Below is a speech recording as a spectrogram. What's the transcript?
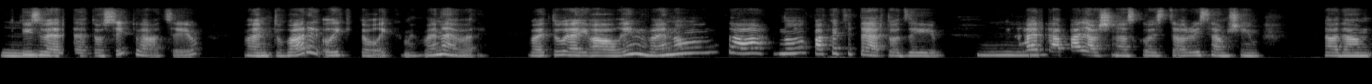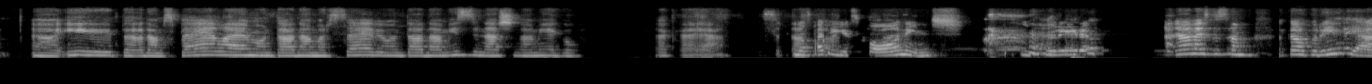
Mm. Izvērtē to situāciju, vai nu tu vari likt to likmi, vai nevari. Vai tu ej ālin, vai nu tā, nu, pakaķetē ar to dzīvi. Mm. Tā ir tā paļaušanās, ko es caur visām šīm tādām, uh, tādām spēlēm, un tādām ar sevi un tādām izzināšanām ieguvu. Tā kā jā. Man patīk foniņš. Tur ir. Jā, mēs esam kaut kur Indijā.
